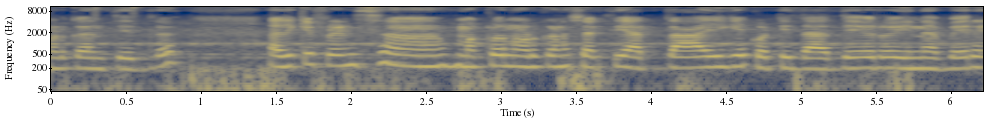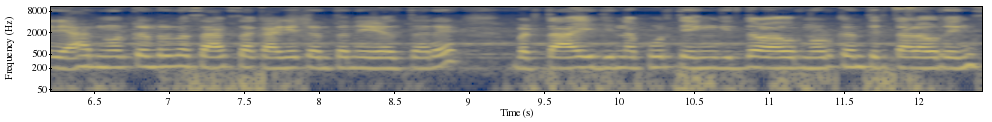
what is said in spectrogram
ಮಾಡ್ಕೊಂತಿದ್ರು. ಅದಕ್ಕೆ ಫ್ರೆಂಡ್ಸ್ ಮಕ್ಕಳು ನೋಡ್ಕೊಳೋ ಶಕ್ತಿ ಆ ತಾಯಿಗೆ ಕೊಟ್ಟಿದ್ದ. ಆ ದೇವರು ಇನ್ನು ಬೇರೆ ಯಾರು ನೋಡ್ಕೊಂಡ್ರೂ ಸಾಕು ಸಾಕಾಗೈತೆ ಅಂತಲೇ ಹೇಳ್ತಾರೆ. ಬಟ್ ತಾಯಿ ದಿನ ಪೂರ್ತಿ ಹೆಂಗಿದ್ದೋ ಅವ್ರು ನೋಡ್ಕೊಂತಿರ್ತಾಳೆ ಅವ್ರು ಹೆಂಗೆ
